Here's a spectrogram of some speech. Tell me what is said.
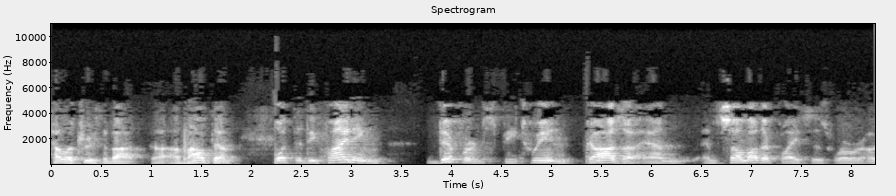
tell the truth about, uh, about them. What the defining difference between Gaza and, and some other places where uh,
